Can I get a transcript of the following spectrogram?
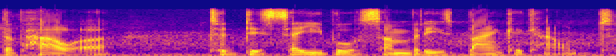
the power to disable somebody's bank account.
